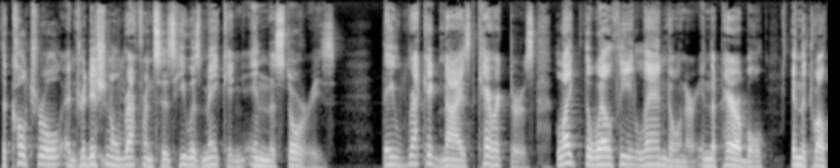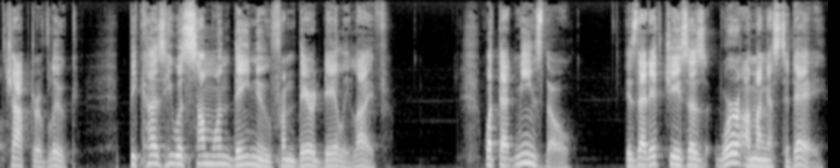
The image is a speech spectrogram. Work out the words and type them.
the cultural and traditional references he was making in the stories. They recognized characters like the wealthy landowner in the parable in the 12th chapter of Luke, because he was someone they knew from their daily life. What that means, though, is that if Jesus were among us today,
